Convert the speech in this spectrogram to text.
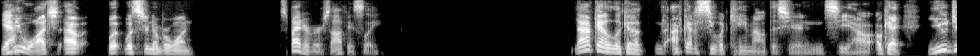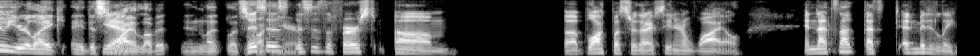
Yeah, Have you watched? Uh, what, what's your number one? Spider Verse, obviously. Now I've got to look out. I've got to see what came out this year and see how. Okay, you do your like, hey, this is Yeah. why I love it, and let let's. this is hear this is the first um uh blockbuster that I've seen in a while. And that's not that's admittedly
